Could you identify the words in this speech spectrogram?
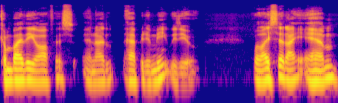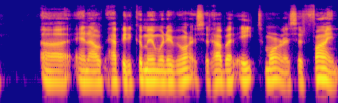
come by the office and I'm happy to meet with you. Well, I said, I am. Uh, and I'm happy to come in whenever you want. I said, How about eight tomorrow? And I said, Fine.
